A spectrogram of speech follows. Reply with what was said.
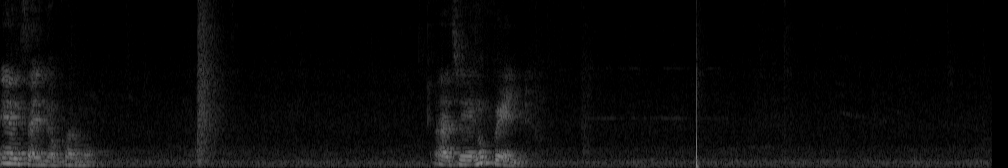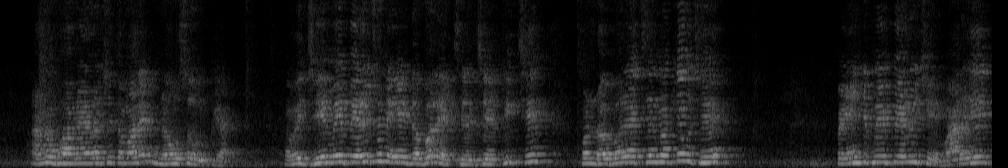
એમ સાઈઝનો ફરમો. આ છે એનું પેન્ટ આનો ભાવ રહેવાનો છે તમારે નવસો રૂપિયા. હવે જે મેં પહેર્યું છે ને એ ડબલ એક્સેલ છે, ઠીક છે? પણ ડબલ એક્સેલમાં કેવું છે? પેન્ટ મેં પહેર્યું છે, મારે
